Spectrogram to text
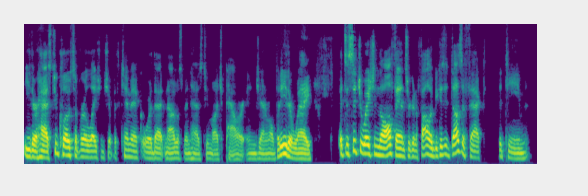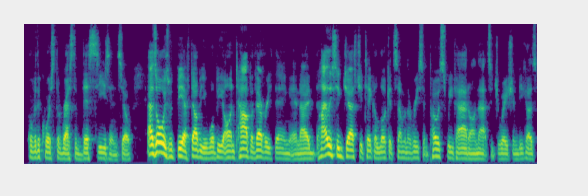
either has too close of a relationship with Kimmich or that Nagelsmann has too much power in general. But either way, it's a situation that all fans are going to follow because it does affect the team over the course of the rest of this season. So, as always with BFW, we'll be on top of everything. And I highly suggest you take a look at some of the recent posts we've had on that situation because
